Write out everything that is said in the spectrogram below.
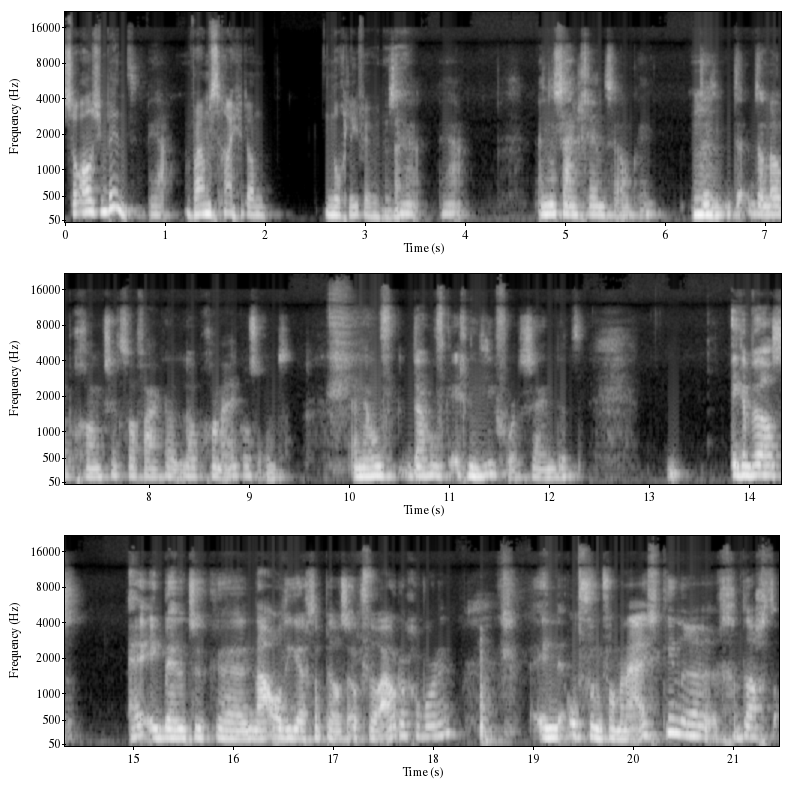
zoals je bent. ja, Waarom zou je dan nog liever willen zijn? ja, ja. En er zijn grenzen ook, hè. Er- er- Er lopen gewoon, ik zeg het wel vaker, er lopen gewoon eikels rond. En daar hoef, ik, daar hoef ik echt niet lief voor te zijn. Dat, ik heb wel eens, hè, ik ben natuurlijk eh, na al die jeugdappels ook veel ouder geworden. In de opvoeding van mijn eigen kinderen gedacht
